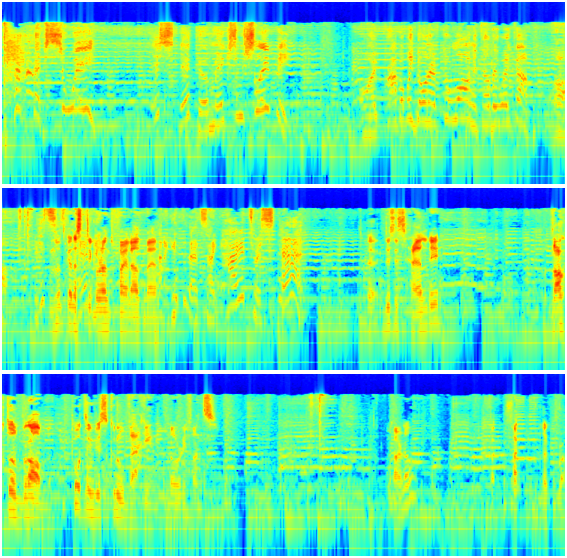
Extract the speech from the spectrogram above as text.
Sweet! This sticker makes him sleepy. Oh, I probably don't have too long until they wake up. Oh, this I'm not gonna stick around to find out, man. Gotta get to that psychiatrist stat. Uh, this is handy. Dr. Brob, putting the screw back in. No refunds. carnival? Fuck, fuck, look, bro.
